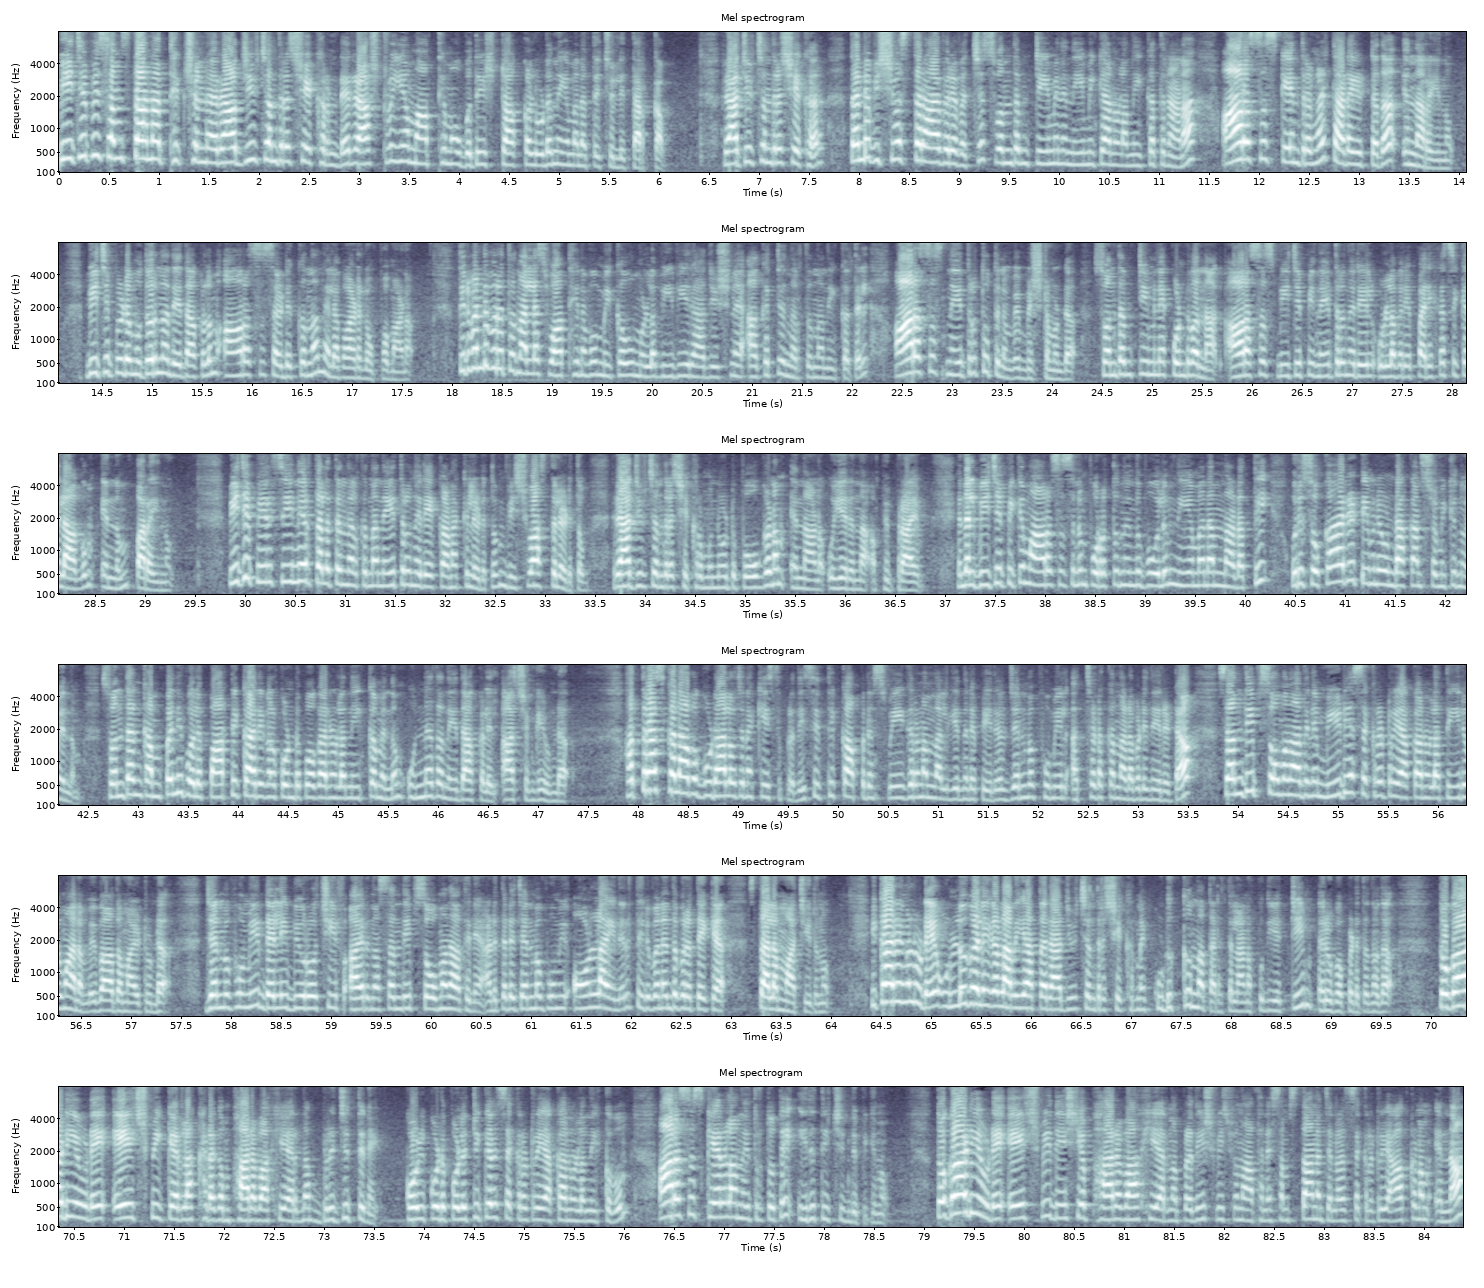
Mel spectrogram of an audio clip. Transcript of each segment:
B J P സംസ്ഥാന അധ്യക്ഷൻ രാജീവ് ചന്ദ്രശേഖറിന്റെ രാഷ്ട്രീയ മാധ്യമ ഉപദേഷ്ടാക്കളുടെ നിയമനത്തെ ചൊല്ലി തർക്കം. രാജീവ് ചന്ദ്രശേഖർ തന്റെ വിശ്വസ്തരായവരെ വെച്ച് സ്വന്തം ടീമിനെ നിയമിക്കാനുള്ള നീക്കത്തിനാണ് ആർ എസ് എസ് കേന്ദ്രങ്ങൾ തടയിട്ടത് എന്നറിയുന്നു. ബി ജെ പിയുടെ മുതിർന്ന നേതാക്കളും ആർ എസ് എസ് എടുക്കുന്ന നിലപാടിനൊപ്പമാണ്. തിരുവനന്തപുരത്ത് നല്ല സ്വാധീനവും മികവുമുള്ള വി വി രാജേഷിനെ അകറ്റി നിർത്തുന്ന നീക്കത്തിൽ ആർ എസ് എസ് നേതൃത്വത്തിനും വിമിഷ്ടമുണ്ട് സ്വന്തം ടീമിനെ കൊണ്ടുവന്നാൽ R S S B J P നേതൃനിരയിൽ ഉള്ളവരെ പരിഹസിക്കലാകും എന്നും പറയുന്നു. ബി ജെ പിയിൽ സീനിയർ തലത്തിൽ നിൽക്കുന്ന നേതൃനിരയെ കണക്കിലെടുത്തും വിശ്വാസത്തിലെടുത്തും രാജീവ് ചന്ദ്രശേഖർ മുന്നോട്ട് പോകണം എന്നാണ് ഉയരുന്ന അഭിപ്രായം. എന്നാൽ ബി ജെ പിക്കും ആർ എസ് എസിനും പുറത്തുനിന്ന് പോലും നിയമനം നടത്തി ഒരു സ്വകാര്യ ടീമിനെ ഉണ്ടാക്കാൻ ശ്രമിക്കുന്നുവെന്നും സ്വന്തം കമ്പനി പോലെ പാർട്ടി കാര്യങ്ങൾ കൊണ്ടുപോകാനുള്ള നീക്കമെന്നും ഉന്നത നേതാക്കളിൽ ആശങ്കയുണ്ട്. ഹത്രാസ് കലാപ ഗൂഢാലോചന കേസ് പ്രതി സിദ്ധിക്കാപ്പിന് സ്വീകരണം നൽകിയതിന്റെ പേരിൽ ജന്മഭൂമിയിൽ അച്ചടക്ക നടപടി നേരിട്ട സന്ദീപ് സോമനാഥിനെ മീഡിയ സെക്രട്ടറിയാക്കാനുള്ള തീരുമാനം വിവാദമായിട്ടുണ്ട്. ജന്മഭൂമി ഡൽഹി ബ്യൂറോ ചീഫ് ആയിരുന്ന സന്ദീപ് സോമനാഥിനെ അടുത്തിടെ ജന്മഭൂമി ഓൺലൈനിൽ തിരുവനന്തപുരത്തേക്ക് സ്ഥലം മാറ്റിയിരുന്നു. ഇക്കാര്യങ്ങളുടെ ഉള്ളുകളികൾ അറിയാത്ത രാജീവ് ചന്ദ്രശേഖറിനെ കുടുക്കുന്ന തരത്തിലാണ് പുതിയ ടീം രൂപപ്പെടുത്തുന്നത്. തൊഗാഡിയയുടെ എ കേരള ഘടകം ഭാരവാഹിയായിരുന്ന ബ്രിജിത്തിനെ കോഴിക്കോട് പൊളിറ്റിക്കൽ സെക്രട്ടറി ആക്കാനുള്ള നീക്കവും ആർ എസ് എസ് കേരള നേതൃത്വത്തെ ഇരുത്തി ചിന്തിപ്പിക്കുന്നു. തൊഗാഡിയയുടെ എച്ച് പി ദേശീയ ഭാരവാഹിയായിരുന്ന പ്രതീഷ് വിശ്വനാഥനെ സംസ്ഥാന ജനറൽ സെക്രട്ടറി ആക്കണം എന്ന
